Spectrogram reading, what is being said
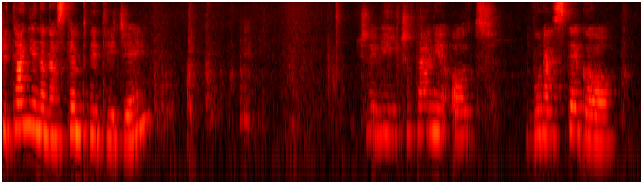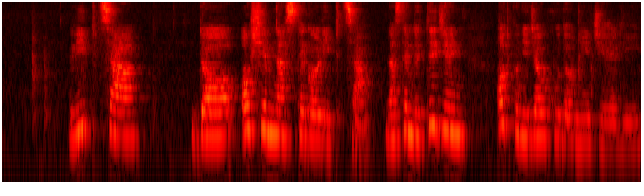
czytanie na następny tydzień, czyli czytanie od 12 lipca do 18 lipca. Następny tydzień od poniedziałku do niedzieli.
